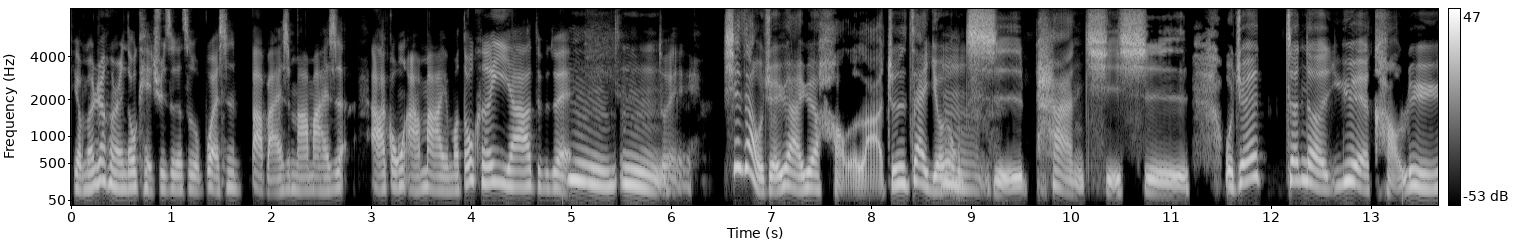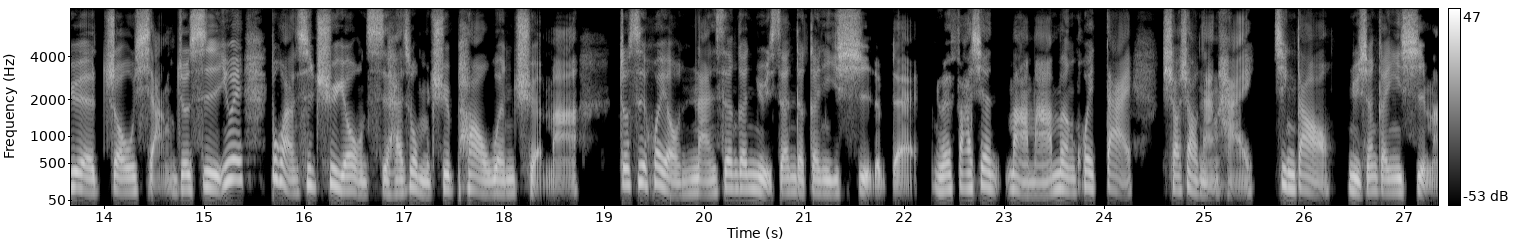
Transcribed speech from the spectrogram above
有没有任何人都可以去这个厕所，不管是爸爸还是妈妈，还是阿公阿妈，有没有都可以啊，对不对？嗯嗯，对。现在我觉得越来越好了啦，就是在游泳池畔，其实我觉得真的越考虑越周详，就是因为不管是去游泳池还是我们去泡温泉嘛，就是会有男生跟女生的更衣室，对不对？你会发现妈妈们会带小小男孩进到女生更衣室嘛？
